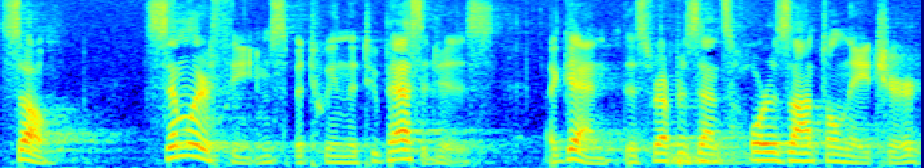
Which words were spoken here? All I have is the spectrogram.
So, similar themes between the two passages. Again, this represents horizontal nature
